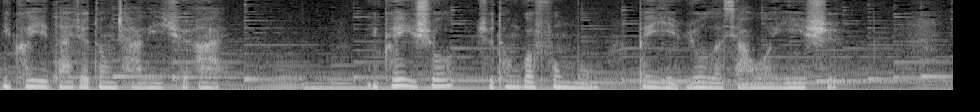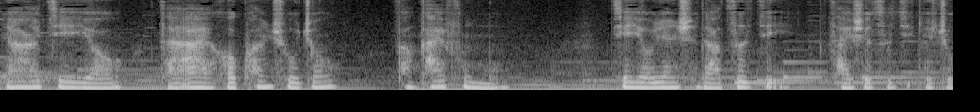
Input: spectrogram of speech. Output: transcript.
你可以带着洞察力去爱，你可以说是通过父母被引入了小我意识，然而借由。在爱和宽恕中放开父母，借由认识到自己才是自己的主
